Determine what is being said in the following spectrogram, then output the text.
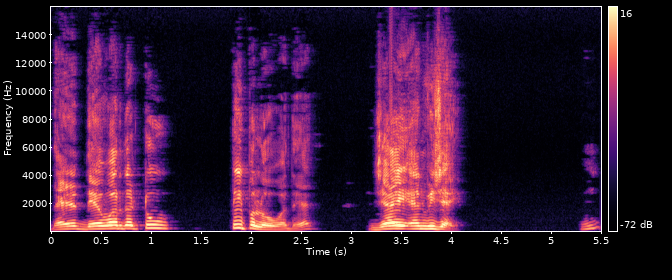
they, they were the two people over there, Jai and Vijay. Hmm?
